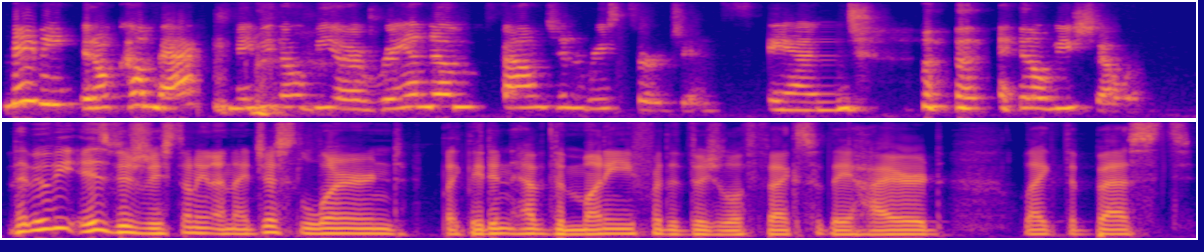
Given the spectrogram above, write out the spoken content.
maybe it'll come back. Maybe there'll be a random fountain resurgence and it'll be showing. That movie is visually stunning, and I just learned like they didn't have the money for the visual effects, so they hired like the best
